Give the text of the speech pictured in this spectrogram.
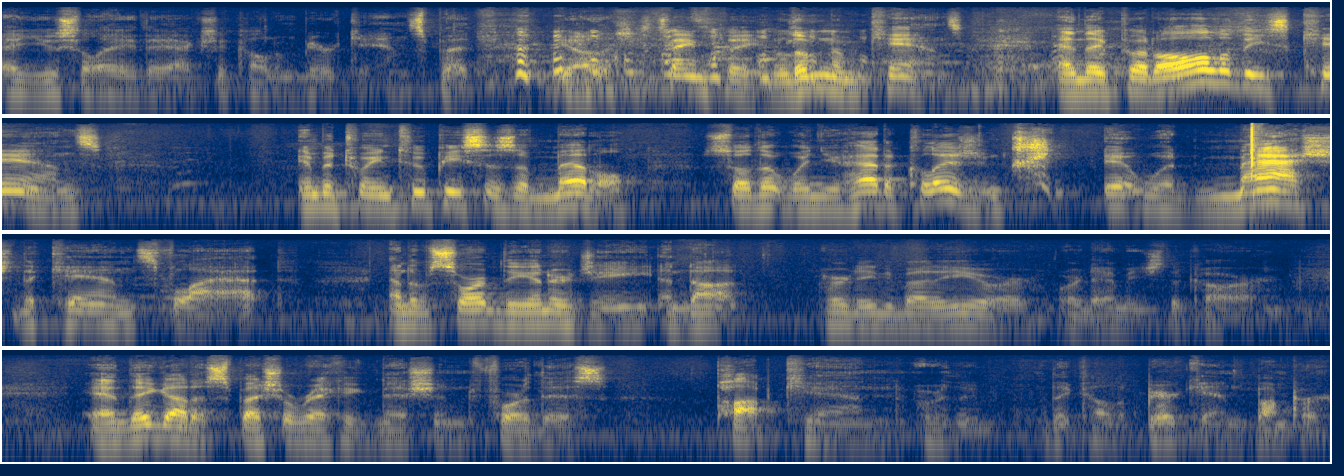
at UCLA, they actually called them beer cans, but, you know, the same thing, aluminum cans. And they put all of these cans in between two pieces of metal so that when you had a collision, it would mash the cans flat and absorb the energy and not hurt anybody or, or damage the car. And they got a special recognition for this pop can, or the, they call it a beer can bumper.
